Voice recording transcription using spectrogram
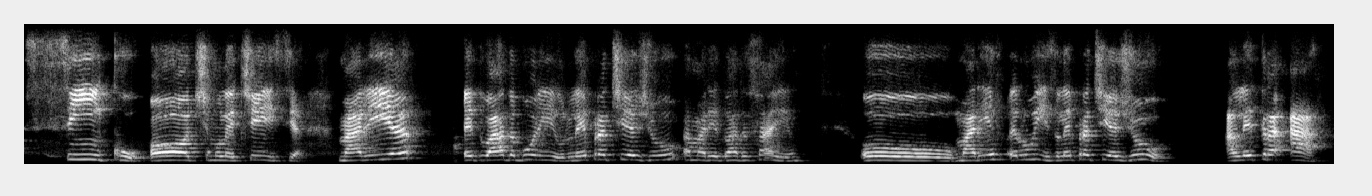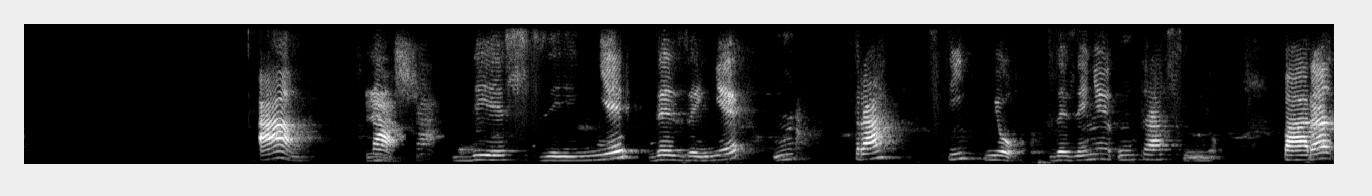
Cinco. Ótimo, Letícia. Maria Eduarda Buril. Lê para tia Ju. A Maria Eduarda saiu. Ô, Maria Luísa, lê para tia Ju a letra A. A, Isso. desenhe, desenhe um tracinho, desenhe um tracinho para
